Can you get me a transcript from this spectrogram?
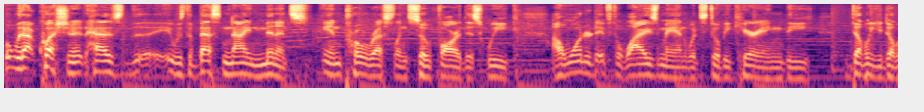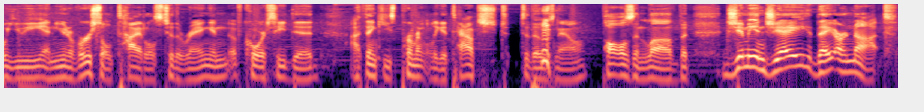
but without question, it has. The, it was the best nine minutes in pro wrestling so far this week. I wondered if the Wise Man would still be carrying the WWE and Universal titles to the ring, and of course he did. I think he's permanently attached to those now. Paul's in love, but Jimmy and Jey, they are not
